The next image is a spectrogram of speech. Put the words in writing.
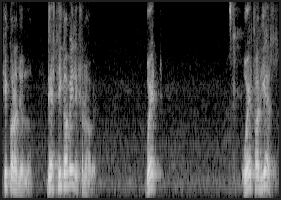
ঠিক করার জন্য। দেশ ঠিক হবে ইলেকশন হবে। ওয়েট ওয়েট ফর ইয়ার্স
